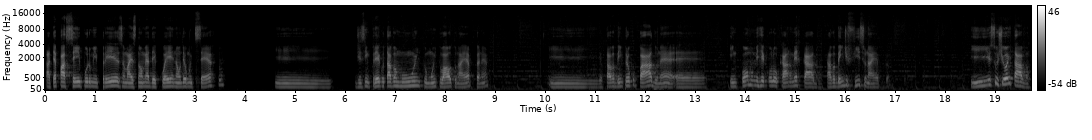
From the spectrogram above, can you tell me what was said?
até passei por uma empresa, mas não me adequei, não deu muito certo. E desemprego estava muito, muito alto na época, né? E eu estava bem preocupado, né? É, em como me recolocar no mercado. Estava bem difícil na época. E surgiu a oitava.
